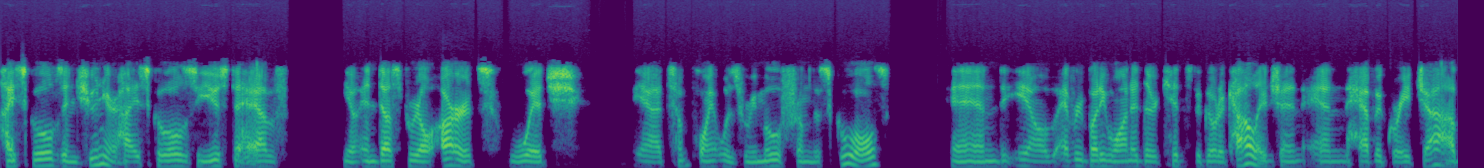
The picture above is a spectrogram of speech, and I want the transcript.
high schools and junior high schools used to have you know industrial arts, which yeah, at some point was removed from the schools, and you know everybody wanted their kids to go to college and and have a great job.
